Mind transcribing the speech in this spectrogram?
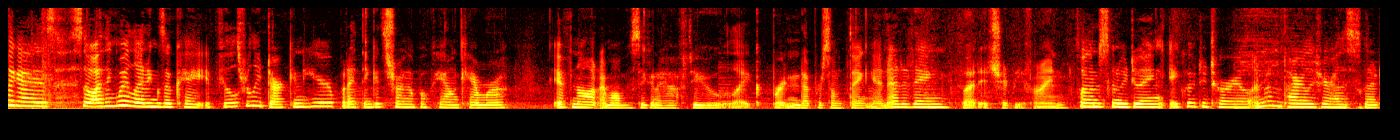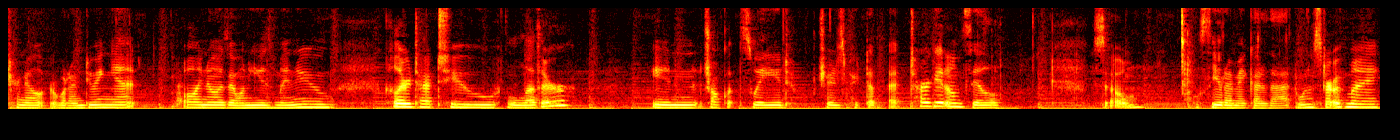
Hi guys, so I think my lighting's okay. It feels really dark in here, but I think it's showing up okay on camera. If not, I'm obviously to have to like brighten it up or something in editing, but it should be fine. So I'm just to be doing a quick tutorial. I'm not entirely sure how this is to turn out or what I'm doing yet. All I know is I want to use my new color tattoo leather in chocolate suede, which I just picked up at Target on sale. So we'll see what I make out of that. I'm to start with my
